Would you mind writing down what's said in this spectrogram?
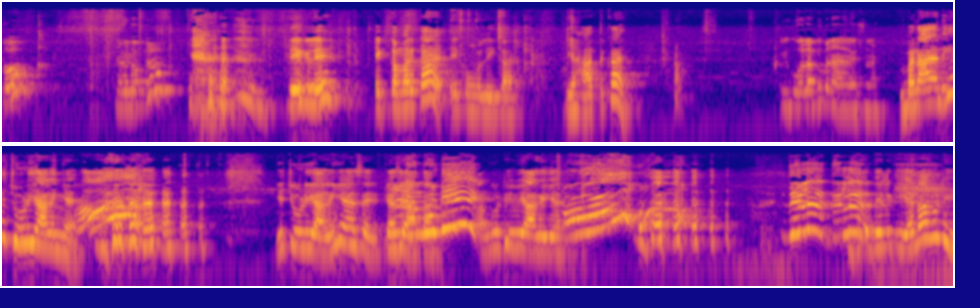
तो? मैं डॉक्टर हूँ? देख ले एक कमर का है एक उंगली का है ये हाथ का। है ये गोला क्यों बनाया है इसने? बनाया नहीं है चूड़ी आ गई है। ये चूड़ी आ गई है ऐसे? कैसे आता? अंगूठी। भी आ गई है। दिल दिल। दिल की है ना अंगूठी?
